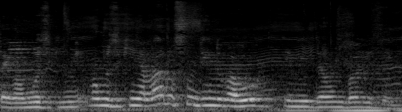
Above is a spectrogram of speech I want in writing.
pegam uma musiquinha, uma musiquinha lá no fundinho do baú e me dão um bugzinho.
